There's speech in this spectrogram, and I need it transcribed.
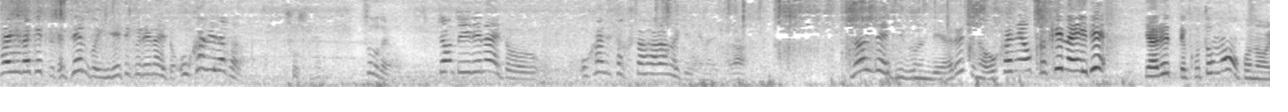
タイルだけっていうか全部入れてくれないとお金だから。そうですね。そうだよ。ちゃんと入れないとお金たくさん払わなきゃいけないから。なぜ自分でやるっていうのはお金をかけないでやるってこともこの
